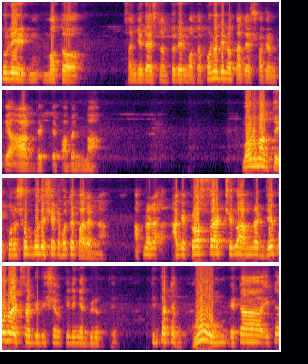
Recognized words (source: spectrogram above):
তুলির মতো সঞ্জিদা ইসলাম তুলির মতো কোনোদিনও তাদের স্বজনকে আর দেখতে পাবেন না। মর্মান্তিক, কোনো সভ্য দেশে এটা হতে পারে না। আপনার আগে ক্রস ফায়ার ছিল, আমরা যে কোনো এক্সট্রা জুডিশিয়াল কিলিং এর বিরুদ্ধে। কিন্তু একটা ঘুম, এটা এটা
